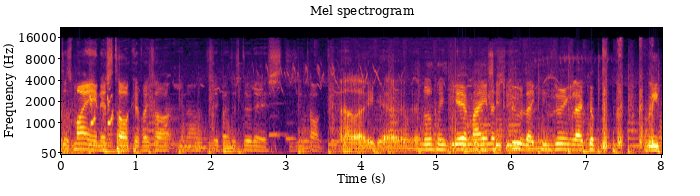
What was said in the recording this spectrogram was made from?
does my anus talk if I talk, you know, see if I just do this? Does he talk? I like, uh, I don't think, yeah, mine is too, like, he's doing like a... Bleep.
